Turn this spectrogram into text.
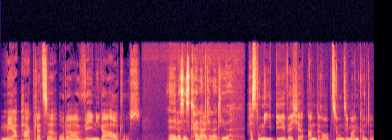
Mehr Parkplätze oder weniger Autos? Äh, das ist keine Alternative. Hast du eine Idee, welche andere Option sie meinen könnte?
